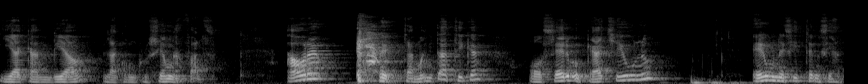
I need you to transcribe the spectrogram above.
y ha cambiado la conclusión a falso. Ahora estamos en táctica, observo que H1 es un existencial.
